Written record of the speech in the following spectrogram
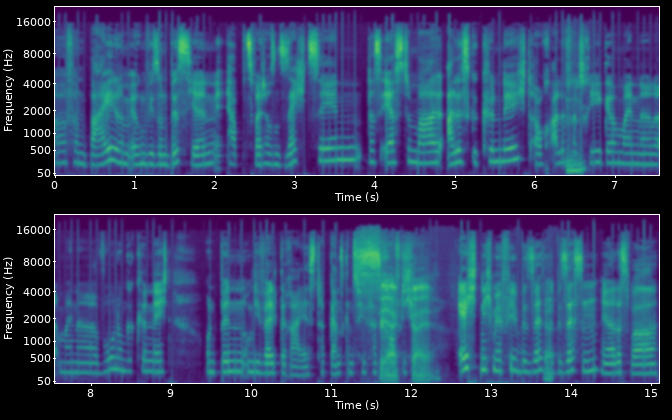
Äh, von beidem irgendwie so ein bisschen. Ich habe 2016 das erste Mal alles gekündigt, auch alle mhm. Verträge, meine, meine Wohnung gekündigt und bin um die Welt gereist. Habe ganz, ganz viel verkauft. Sehr geil. Echt nicht mehr viel bes ja. besessen. Ja, das war,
